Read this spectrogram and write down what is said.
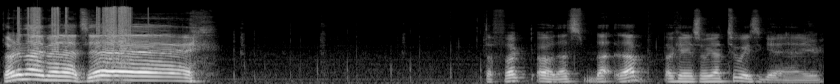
39 minutes! Yay! The fuck? Oh, that's that. that okay, so we got two ways to get out of here.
